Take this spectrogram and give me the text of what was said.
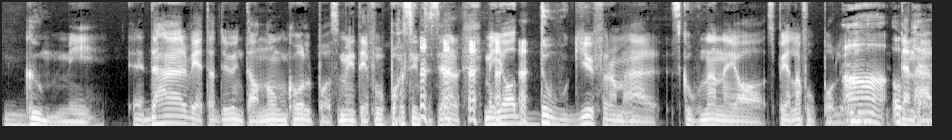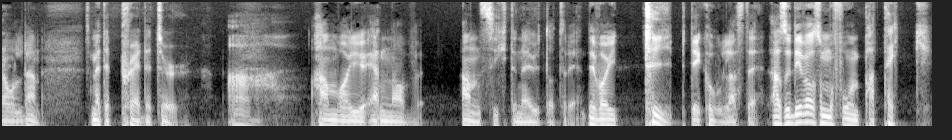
gummi. Eh, Det här vet jag att du inte har någon koll på som inte är fotbollsintresserad. Men jag dog ju för de här skorna när jag spelade fotboll i Ah, okej. den här åldern. Som heter Predator. Ah. Han var ju en av ansiktena utåt till det. Det var ju typ det coolaste. Alltså det var som att få en Patek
